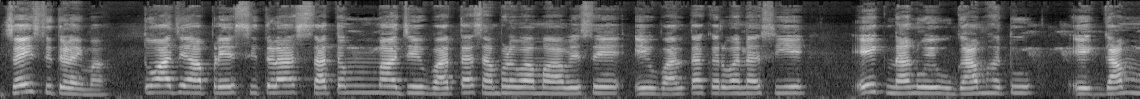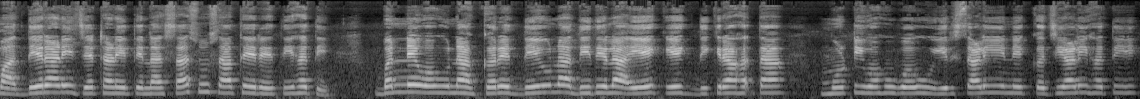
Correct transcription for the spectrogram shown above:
જય શીતળાઈમાં. તો આજે આપણે શીતળા સાતમમાં જે વાર્તા સાંભળવામાં આવે છે, એ વાર્તા કરવાના છીએ. એક નાનું એવું ગામ હતું. એ ગામમાં દેરાણી જેઠાણી તેના સાસુ સાથે રહેતી હતી. બંને વહુના ઘરે દેવના દીધેલા એક એક દીકરા હતા. મોટી વહુ બહુ ઈર્ષાળી અને કજિયાળી હતી.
